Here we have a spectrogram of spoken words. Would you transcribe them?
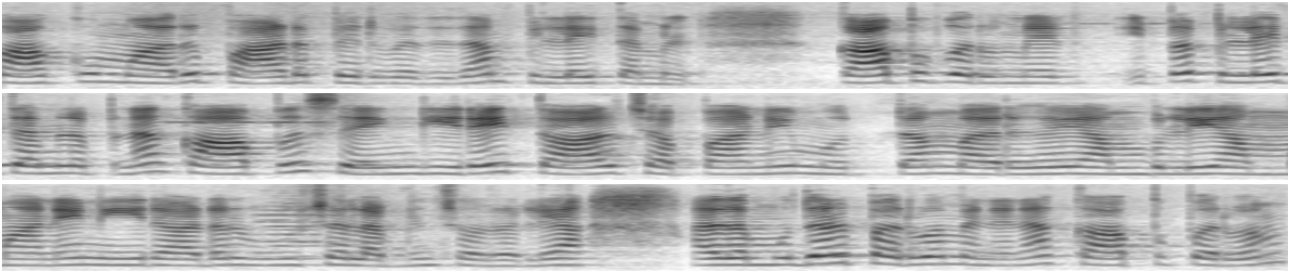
காக்குமாறு பாடப்பெறுவது தான் பிள்ளைத்தமிழ் காப்பு பருவம் இப்போ பிள்ளைத்தமிழ் அப்படின்னா காப்பு செங்கீரை தாள் சப்பானி முத்தம் மருகை அம்புலி அம்மானே நீராடல் ஊசல் அப்படின்னு சொல்கிறோம் இல்லையா? அதில் முதல் பருவம் என்னென்னா காப்பு பருவம்.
